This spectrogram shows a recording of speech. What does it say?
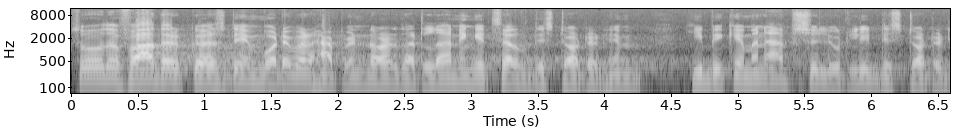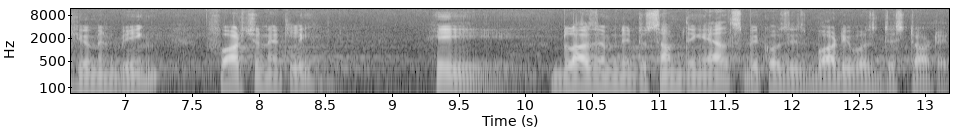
So the father cursed him, whatever happened, or that learning itself distorted him, he became an absolutely distorted human being. Fortunately, he blossomed into something else because his body was distorted.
